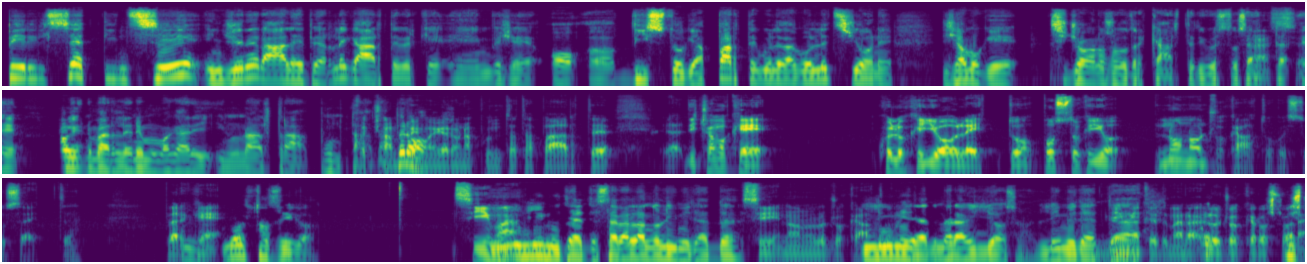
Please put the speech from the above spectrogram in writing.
per il set in sé, in generale per le carte, perché eh, invece ho uh, visto che a parte quelle da collezione, diciamo che si giocano solo tre carte di questo set. Eh sì. e poi ne parleremo magari in un'altra puntata. Facciamo Però... magari una puntata a parte. Eh, diciamo che quello che io ho letto, posto che io non ho giocato questo set. Perché... Mm, molto figo. Sì, ma... Limited, stai parlando Limited? Sì, non l'ho giocato. Limited, meraviglioso. Limited, Limited merav- lo giocherò su Ci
